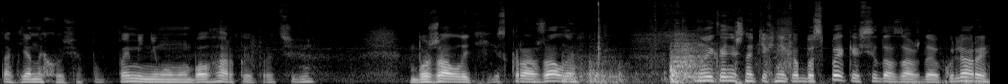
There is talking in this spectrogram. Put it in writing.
Так я не хочу. По- мінімуму болгаркою працюю. Бо жалить іскра жали. Ну і, звісно, техніка безпеки, завжди завжди окуляри,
